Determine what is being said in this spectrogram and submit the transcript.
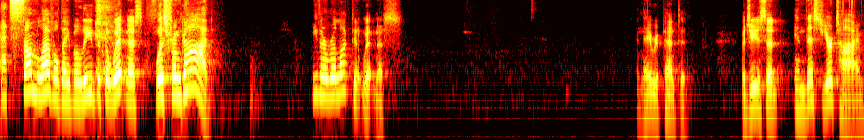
at some level, they believed that the witness was from God, even a reluctant witness. And they repented. But Jesus said, In this your time,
